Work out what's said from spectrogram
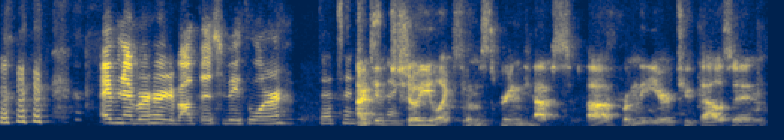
never, I've never heard about this before. That's interesting. I interesting. could show you like some screen caps uh, from the year 2000.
